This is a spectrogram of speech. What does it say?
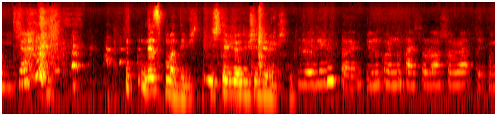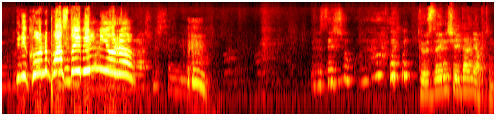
yapamayacağım. ne zaman demiştin? İşte bile öyle bir şey dememiştim. Söyleyelim sana. Unicorn'u pastadan sonra... Unicorn'u pastayı bilmiyorum. Uğraşmışsın bile. Gözleri çok Gözlerini şeyden yaptım.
